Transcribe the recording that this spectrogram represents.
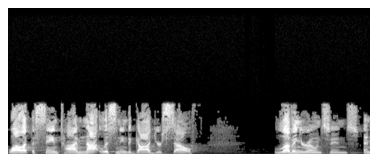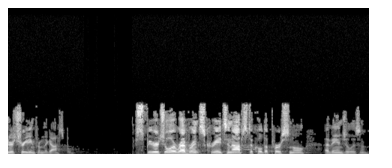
while at the same time not listening to God yourself, loving your own sins, and retreating from the gospel. Spiritual irreverence creates an obstacle to personal evangelism.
